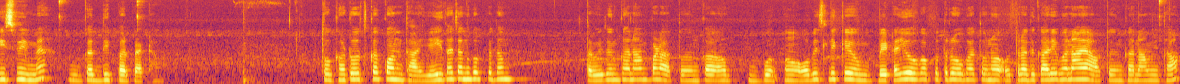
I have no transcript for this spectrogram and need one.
ईस्वी में गद्दी पर बैठा। तो घटोत्कच कौन था? यही था चंद्रगुप्त प्रथम। तभी तो इनका नाम पड़ा तो इनका ओबियसली के बेटा ही होगा, पुत्र होगा तो ना उत्तराधिकारी बनाया तो इनका नाम ही था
